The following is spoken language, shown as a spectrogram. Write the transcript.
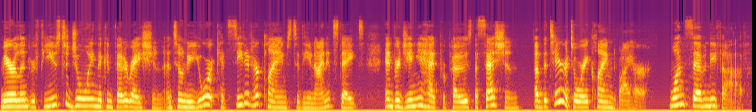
Maryland refused to join the Confederation until New York had ceded her claims to the United States and Virginia had proposed a cession of the territory claimed by her. 175.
